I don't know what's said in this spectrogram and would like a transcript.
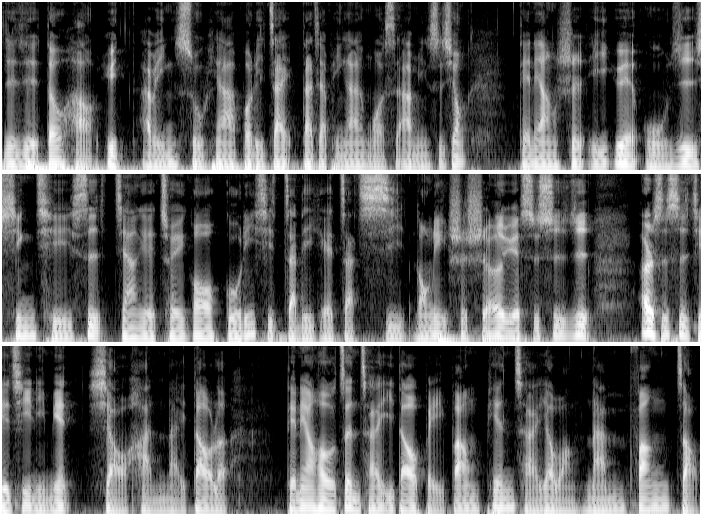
日日都好运。阿明属下玻璃斋，大家平安，我是阿明师兄。天亮是一月五日，星期四，将月吹高，古历是十二月十四，农历是十二月十四日。二十四节气里面，小寒来到了。天亮后，正财移到北方，偏财要往南方找。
